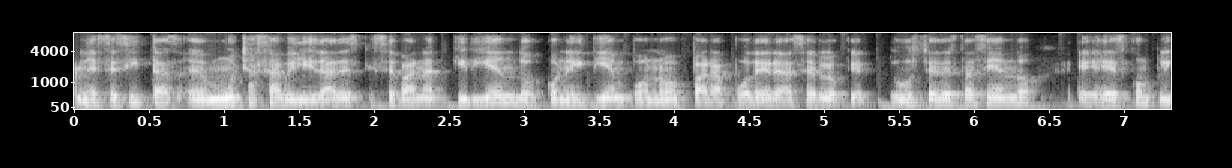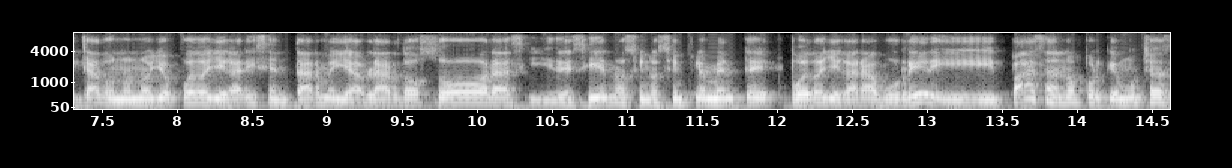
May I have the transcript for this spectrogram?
Necesitas eh, muchas habilidades que se van adquiriendo con el tiempo, ¿no? Para poder hacer lo que usted está haciendo eh, es complicado, ¿no? No, yo puedo llegar y sentarme y hablar dos horas y decirnos, sino simplemente puedo llegar a aburrir y, pasa, ¿no? Porque muchas,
